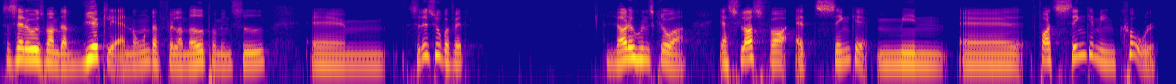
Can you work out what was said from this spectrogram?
Så ser det ud, som om der virkelig er nogen, der følger med på min side. Uh, så det er super fedt. Lotte, hun skriver, jeg slås for at sænke min, øh, for at sænke min kål.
